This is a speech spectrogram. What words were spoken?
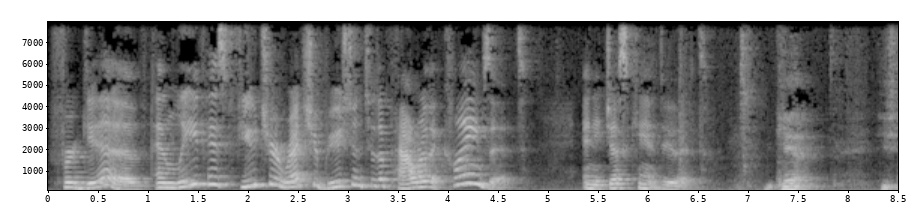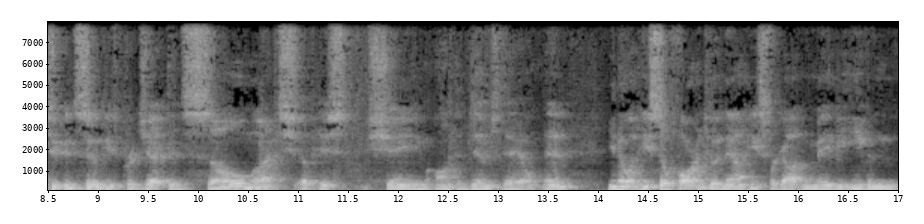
forgive, and leave his future retribution to the power that claims it. And he just can't do it. He can't. He's too consumed. He's projected so much of his shame onto Dimmesdale. And you know what? He's so far into it now, he's forgotten maybe even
